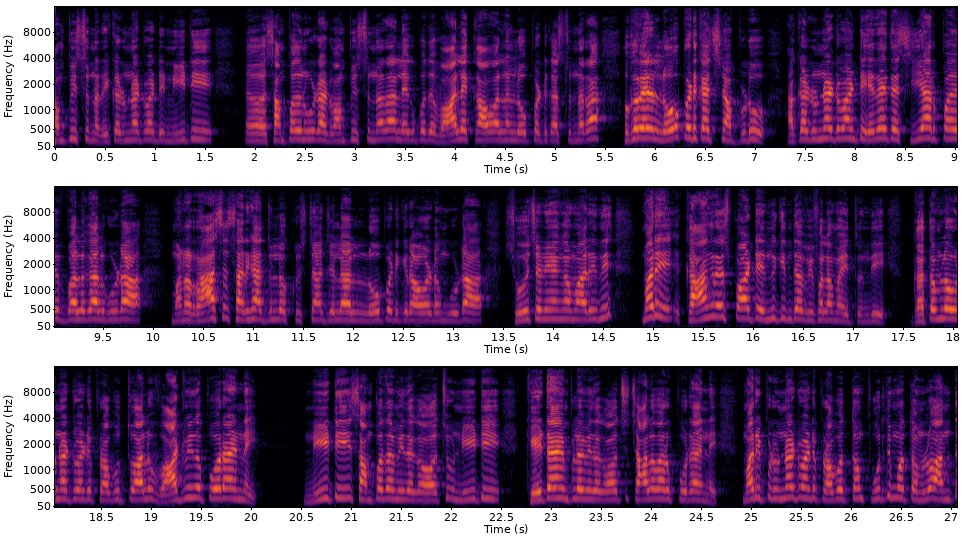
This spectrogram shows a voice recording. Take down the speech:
పంపిస్తున్నారు. ఇక్కడ ఉన్నటువంటి నీటి సంపదను కూడా అటు పంపిస్తున్నారా? లేకపోతే వాళ్ళే కావాలని లోపలికి వస్తున్నారా? ఒకవేళ లోపలికి వచ్చినప్పుడు అక్కడ ఉన్నటువంటి ఏదైతే సిఆర్పై బలగాలు కూడా మన రాష్ట్ర సరిహద్దుల్లో కృష్ణా జిల్లాలో లోపలికి రావడం కూడా శోచనీయంగా మారింది. మరి కాంగ్రెస్ పార్టీ ఎందుకు ఇంత విఫలమవుతుంది గతంలో ఉన్నటువంటి ప్రభుత్వాలు వాటి మీద పోరాడినాయి. నీటి సంపద మీద కావచ్చు నీటి కేటాయింపుల మీద కావచ్చు చాలా వరకు పోరాడినాయి. మరి ఇప్పుడు ఉన్నటువంటి ప్రభుత్వం పూర్తి మొత్తంలో అంత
